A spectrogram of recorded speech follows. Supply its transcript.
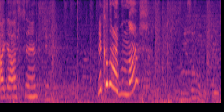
Kolay gelsin. Ne kadar bunlar? 110 oldu fiyatı.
